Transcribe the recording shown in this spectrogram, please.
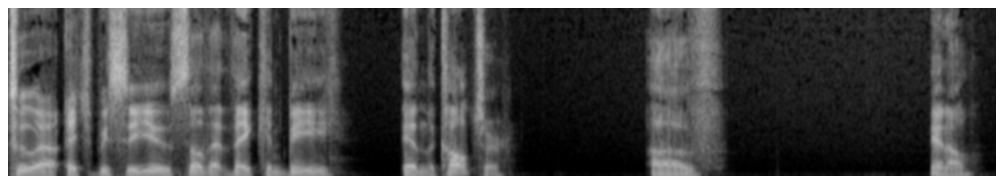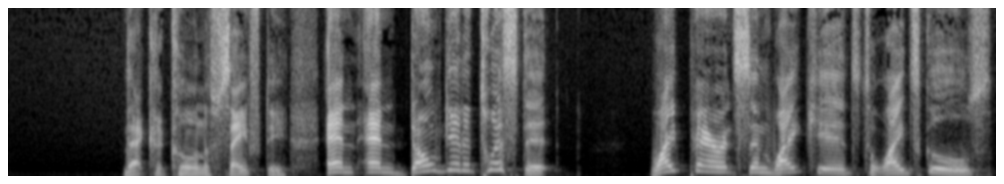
to a HBCU so that they can be in the culture of, you know, that cocoon of safety. And and don't get it twisted. White parents send white kids to white schools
